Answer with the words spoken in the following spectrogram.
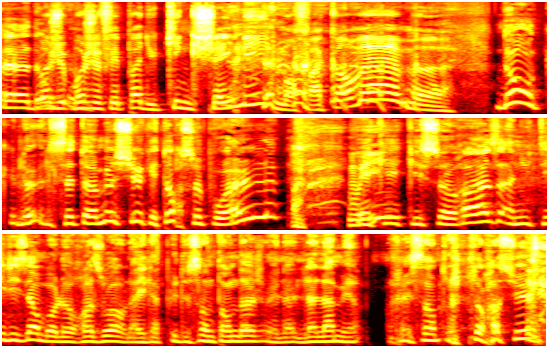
Euh, donc, moi, je, moi, je fais pas du king shaming, mais enfin, quand même. Donc le- c'est un monsieur qui est torse-poil, Oui. et qui, qui se rase en utilisant, bon, le rasoir, là, il a plus de 100 ans d'âge, mais la, la lame est récente, je te rassure.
